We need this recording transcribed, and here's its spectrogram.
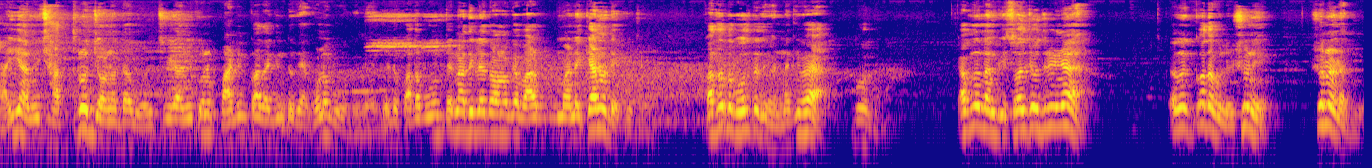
ভাই আমি ছাত্র জনতা বলছি। আমি কোনো পার্টির কথা কিন্তু এখনও বলব না। কিন্তু কথা বলতে না দিলে তো আমাকে মানে কেন ডেকেছেন কথা তো বলতে দেবেন নাকি ভাইয়া বলুন। আপনার নাম কি? সোহেল চৌধুরী না? কথা বলি শুনি। শোনেন আপনি।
